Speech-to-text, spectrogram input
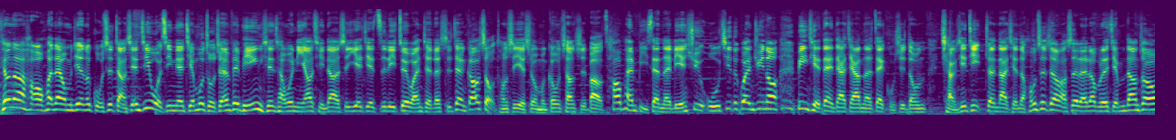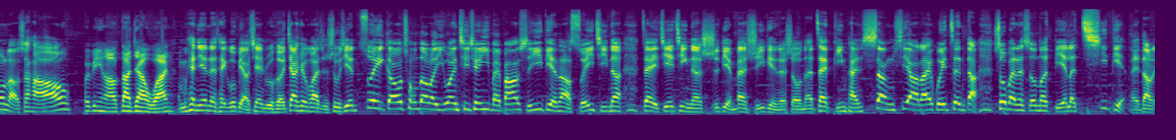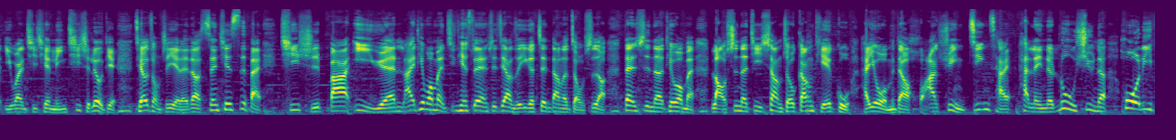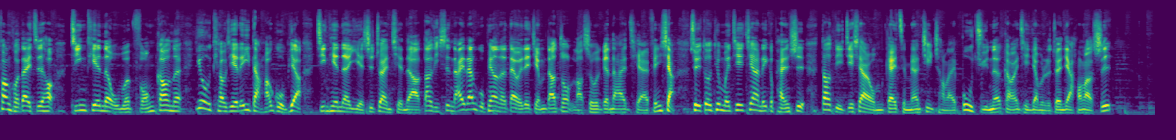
听众大家好，欢迎来到我们今天的股市涨先机。我是今天的节目主持人费平。现场为你邀请到的是业界资历最完整的实战高手，同时也是我们工商时报操盘比赛的连续五季的冠军哦，并且带大家呢在股市中抢先机赚大钱的洪士哲老师来到我们的节目当中。老师好，费平好，大家午安。我们看今天的台股表现如何？加权股指数今天最高冲到了一万七千一百八十一点啊，随即呢在接近呢十点半、十一点的时候呢，在平盘上下来回震荡，收盘的时候呢跌了七点，来到了一万七千零七十六点。总值也来到三千四百七十八亿元。来，天王们，今天虽然是这样子一个震荡的走势哦，但是呢，天王们，老师呢，继上周钢铁股，还有我们的华讯、精材、汉磊呢，陆续呢获利放口袋之后，今天呢，我们逢高呢又调节了一档好股票，今天呢也是赚钱的啊、到底是哪一档股票呢？待会在节目当中，老师会跟大家一起来分享。所以，都听我们接这样的一个盘势，到底接下来我们该怎么样进场来布局呢？赶快请教我们的专家洪老师。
